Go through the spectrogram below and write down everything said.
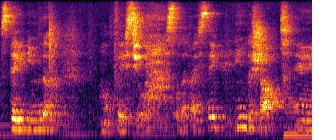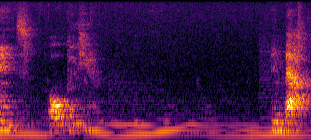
stay in the, I'll face you so that I stay in the shot and open here. And back.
